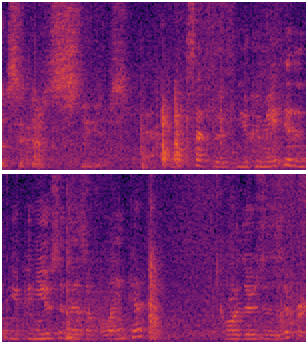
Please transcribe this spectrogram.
looks like there's sleeves. Yeah, it looks like the, you can make it, you can use it as a blanket, or there's a zipper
